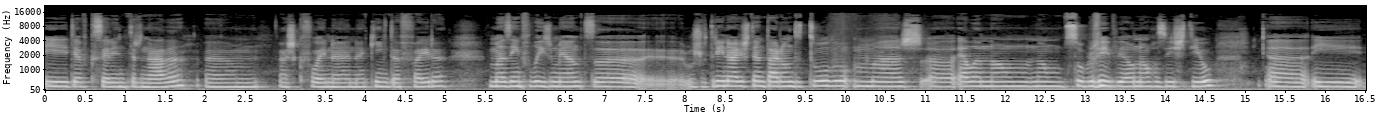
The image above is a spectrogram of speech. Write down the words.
e teve que ser internada, um, acho que foi na, na quinta-feira, mas infelizmente uh, os veterinários tentaram de tudo, mas uh, ela não, não sobreviveu, não resistiu uh, e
